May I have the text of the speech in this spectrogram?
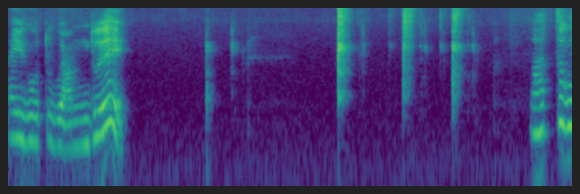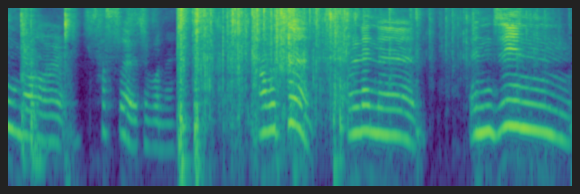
아 이거 또 왜 안 돼? 하트 공병을 샀어요 저번에. 아무튼 원래는 엔진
